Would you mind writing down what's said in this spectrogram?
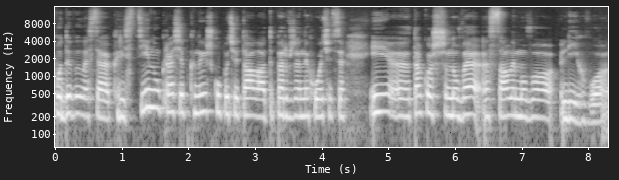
Подивилася Крістіну, краще б книжку почитала, а тепер вже не хочеться. І е, також нове Салимово лігво.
